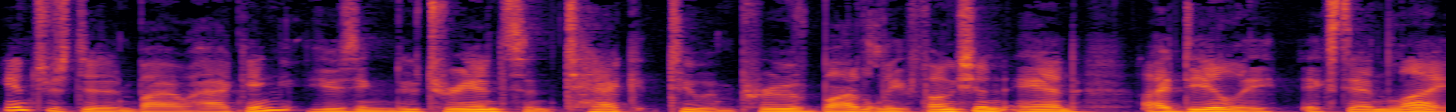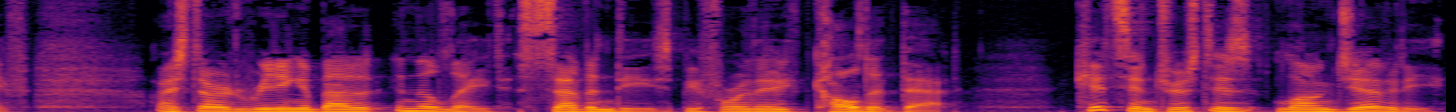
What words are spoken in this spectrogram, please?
interested in biohacking, using nutrients and tech to improve bodily function and, ideally, extend life. I started reading about it in the late 70s before they called it that. Kit's interest is longevity.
